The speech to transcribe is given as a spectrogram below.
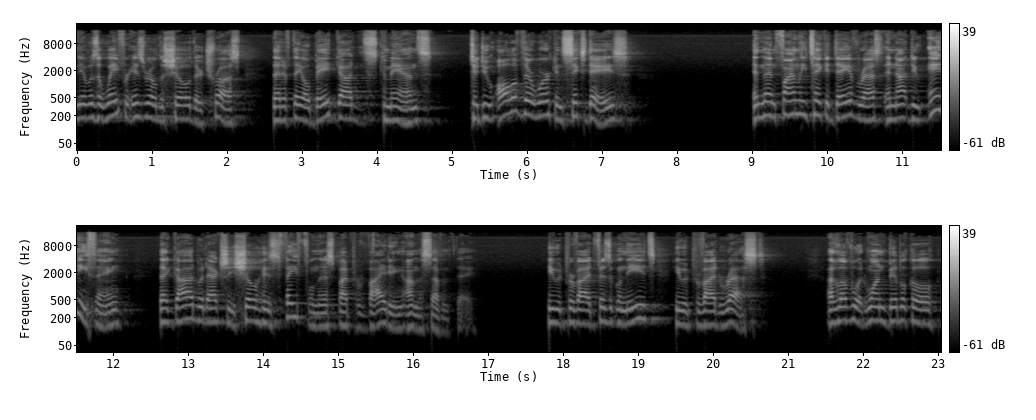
And it was a way for Israel to show their trust that if they obeyed God's commands to do all of their work in six days, and then finally take a day of rest and not do anything, that God would actually show his faithfulness by providing on the seventh day. He would provide physical needs, he would provide rest. I love what one biblical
